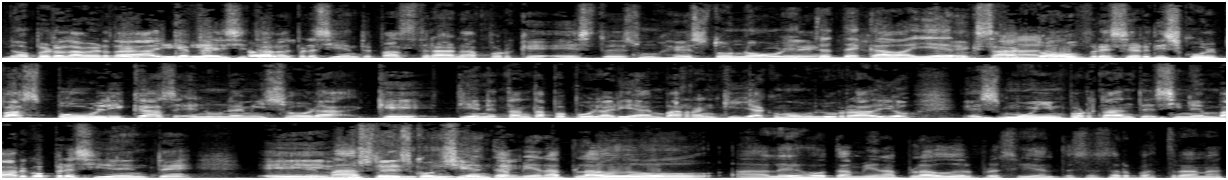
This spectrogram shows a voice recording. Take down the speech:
No, pero la verdad hay que felicitar al presidente Pastrana porque esto es un gesto noble. Esto es de caballero. Exacto, Claro. ofrecer disculpas públicas en una emisora que tiene tanta popularidad en Barranquilla como Blue Radio es muy importante. Sin embargo, presidente, eh, Además, usted y- es y- consciente. Y, también aplaudo, Alejo, también aplaudo al presidente César Pastrana,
